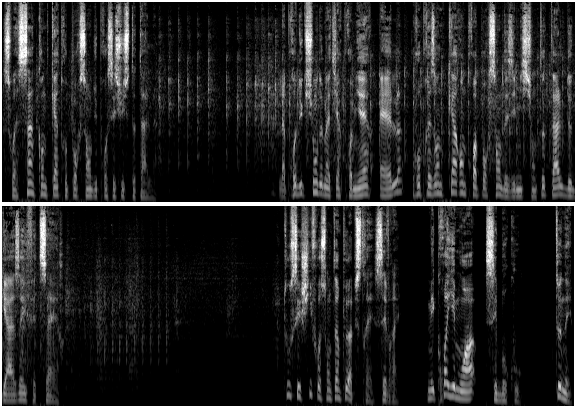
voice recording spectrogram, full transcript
soit 54% du processus total. La production de matières premières, elle, représente 43% des émissions totales de gaz à effet de serre. Tous ces chiffres sont un peu abstraits, c'est vrai. Mais croyez-moi, c'est beaucoup. Tenez,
